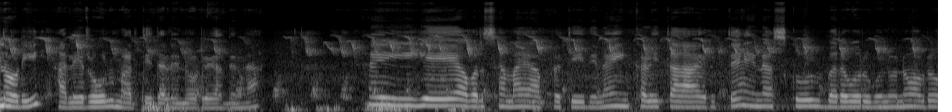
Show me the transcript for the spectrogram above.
ನೋಡಿ ಅಲ್ಲಿ ರೋಲ್ ಮಾಡ್ತಿದ್ದಾಳೆ ನೋಡ್ರಿ ಅದನ್ನು. ಹೀಗೆ ಅವರ ಸಮಯ ಪ್ರತಿದಿನ ಹಿಂಗೆ ಕಳೀತಾ ಇರುತ್ತೆ. ಇನ್ನು ಸ್ಕೂಲ್ ಬರೋವರೆಗೂ ಅವರು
